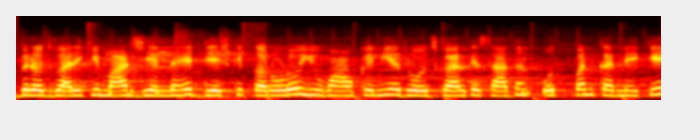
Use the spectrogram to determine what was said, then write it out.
बेरोजगारी की मार झेल रहे देश के करोड़ों युवाओं के लिए रोज़गार के साधन उत्पन्न करने के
